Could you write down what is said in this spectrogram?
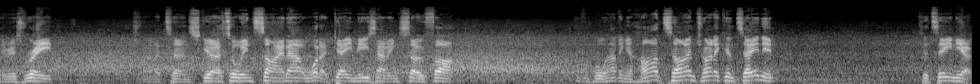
Here is Reid. Trying to turn Skrtel inside out. What a game he's having so far. Liverpool having a hard time trying to contain him. Coutinho.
